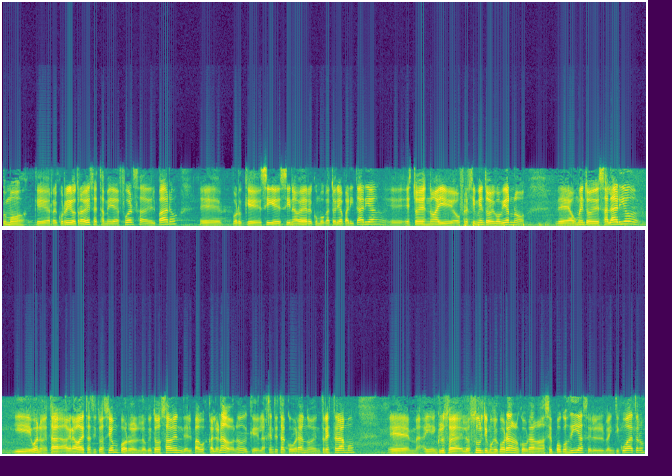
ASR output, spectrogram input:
Tuvimos que recurrir otra vez a esta medida de fuerza del paro eh, porque sigue sin haber convocatoria paritaria, eh, esto es, no hay ofrecimiento del gobierno de aumento de salario y bueno, está agravada esta situación por lo que todos saben del pago escalonado, ¿no? que la gente está cobrando en tres tramos, eh, incluso los últimos que cobraron, cobraron hace pocos días, el 24.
